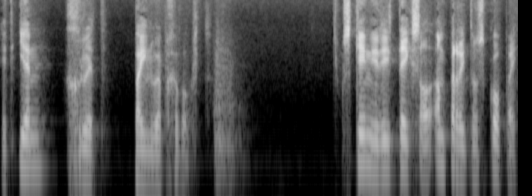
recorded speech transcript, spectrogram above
het een groot pynhoop geword. Ons ken hierdie teks al amper uit ons kop uit.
